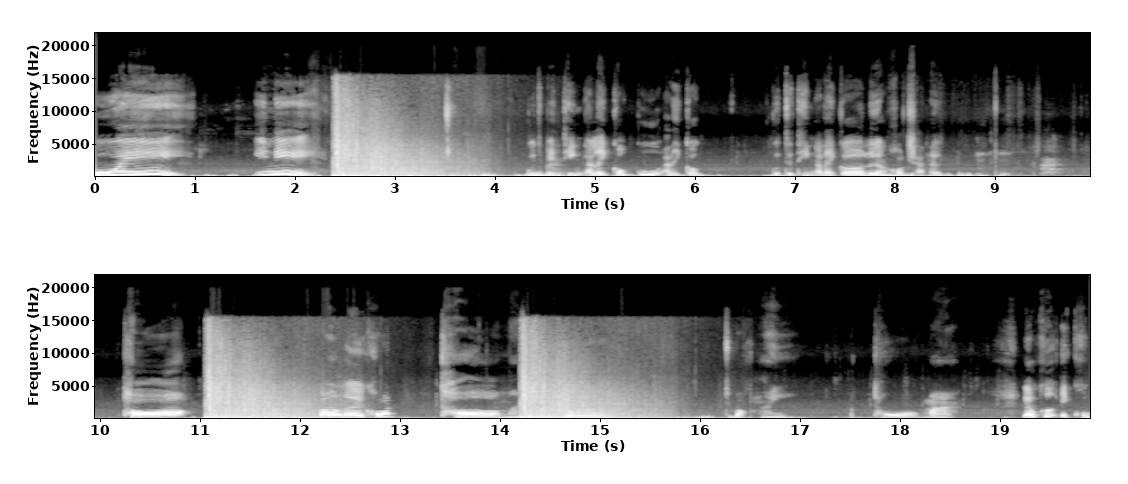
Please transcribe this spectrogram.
อุ้ย อีนี่ กูจะไปทิ้งอะไรของกู อะไรก็ กูจะทิ้งอะไรก็เรื่องของฉันเถอะอื้อหือท้อเปิดเลยโคตรทอมากเวอร์จะบอกให้ทอมาก แล้วคือไอ้คน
